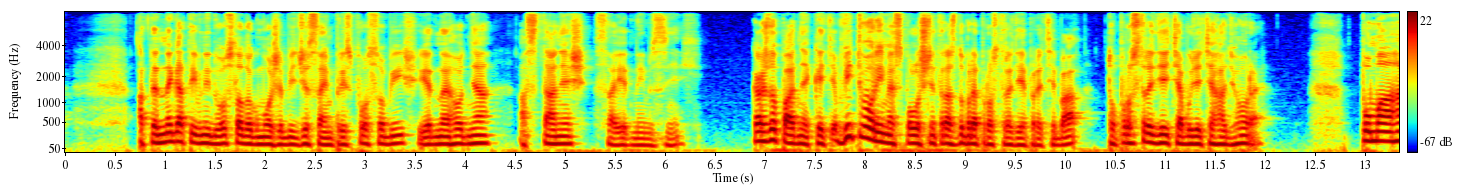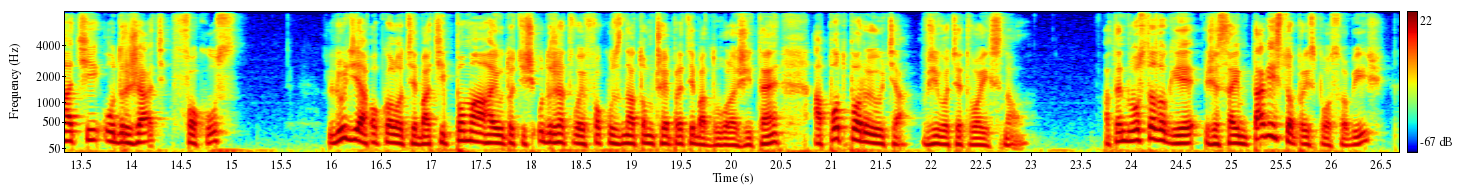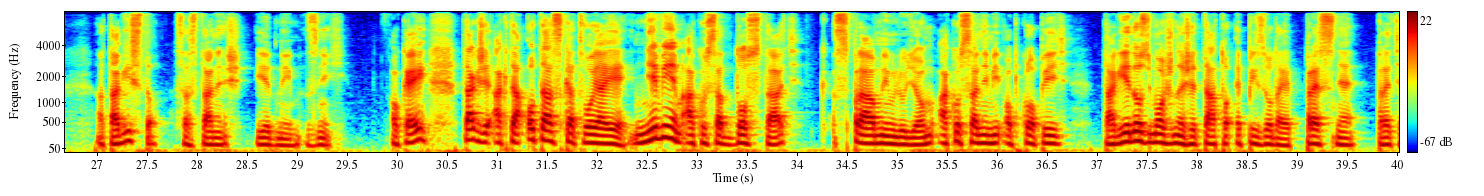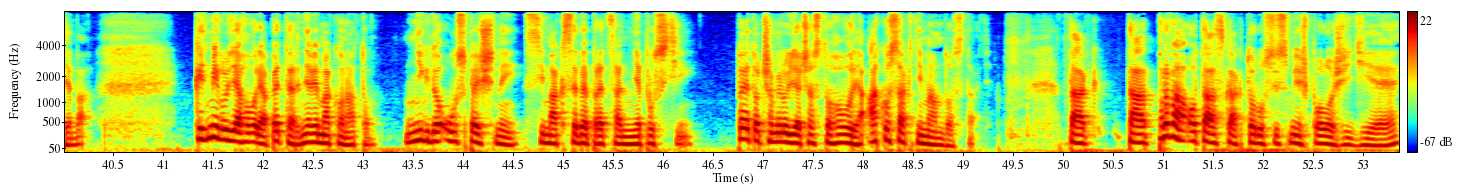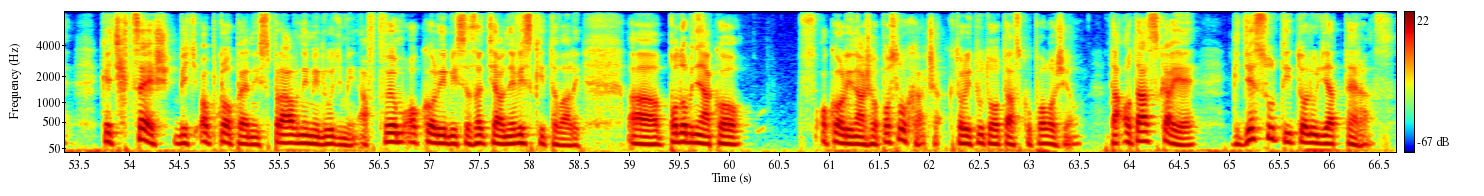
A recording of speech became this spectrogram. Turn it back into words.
A ten negatívny dôsledok môže byť, že sa im prispôsobíš jedného dňa a staneš sa jedným z nich. Každopádne, keď vytvoríme spoločne teraz dobré prostredie pre teba, to prostredie ťa bude ťahať hore. Pomáha ti udržať fokus. Ľudia okolo teba ti pomáhajú totiž udržať tvoj fokus na tom, čo je pre teba dôležité a podporujú ťa v živote tvojich snov. A ten dôsledok je, že sa im takisto prispôsobíš a takisto sa staneš jedným z nich. OK? Takže ak tá otázka tvoja je, neviem ako sa dostať k správnym ľuďom, ako sa nimi obklopiť, tak je dosť možné, že táto epizóda je presne pre teba. Keď mi ľudia hovoria, Peter, neviem ako na to, nikto úspešný si ma k sebe predsa nepustí. To je to, čo mi ľudia často hovoria. Ako sa k ním mám dostať? Tak tá prvá otázka, ktorú si smieš položiť je, keď chceš byť obklopený správnymi ľuďmi a v tvojom okolí by sa zatiaľ nevyskytovali, podobne ako v okolí nášho poslucháča, ktorý túto otázku položil. Tá otázka je, kde sú títo ľudia teraz?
